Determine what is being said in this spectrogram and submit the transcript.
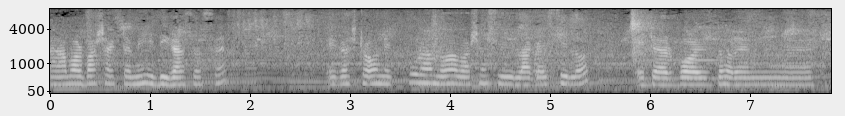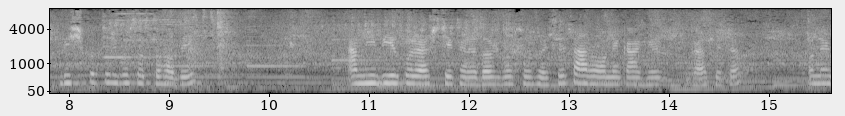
আর আমার বাসা একটা মেহেদি গাছ আছে। এই গাছটা অনেক পুরানো, আমার শাশুড়ি লাগাইছিল। এটার বয়স ধরেন বিশ পঁচিশ বছর তো হবে আমি বিয়ে করে আসছি, এখানে দশ বছর হয়েছে। তারও অনেক আগের গাছ এটা। অনেক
